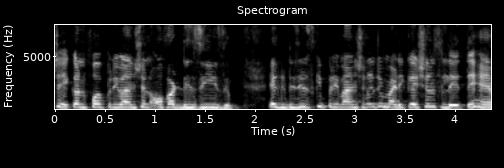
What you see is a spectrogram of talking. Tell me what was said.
taken for prevention of a disease एक डिज़ीज़ की प्रिवेंशन जो मेडिकेशंस लेते हैं,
